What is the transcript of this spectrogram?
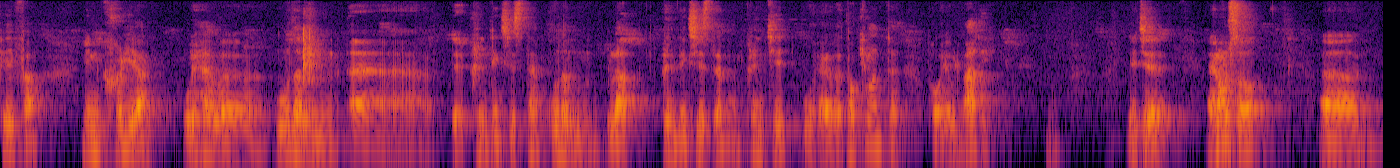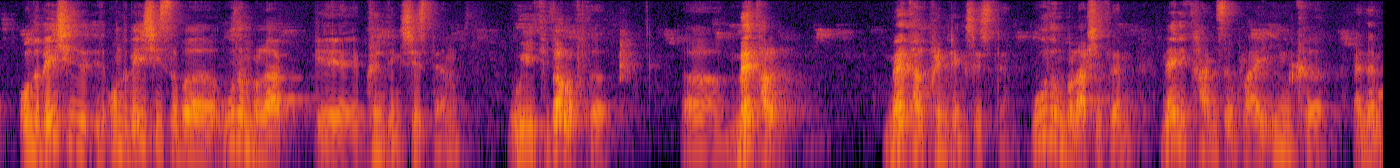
paper. In Korea, we have a wooden uh, printing system, wooden block printing system, and print it. We have a document for everybody. It's, uh, and also, uh, on the basis on the basis of a wooden block uh, printing system, we developed uh, metal metal printing system. Wooden block system many times apply ink and then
